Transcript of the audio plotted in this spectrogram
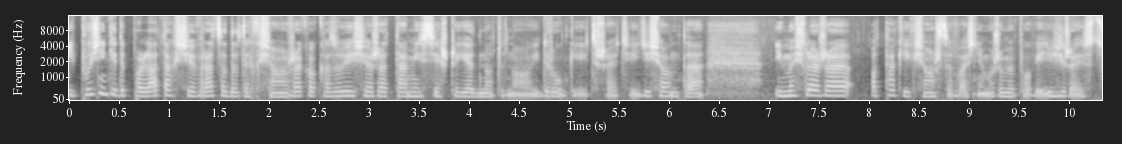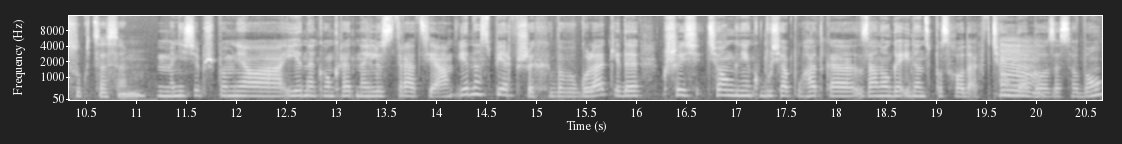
I później, kiedy po latach się wraca do tych książek, okazuje się, że tam jest jeszcze jedno dno, i drugie, i trzecie, i dziesiąte. I myślę, że o takiej książce właśnie możemy powiedzieć, że jest sukcesem. Mnie się przypomniała jedna konkretna ilustracja, jedna z pierwszych chyba w ogóle, kiedy Krzyś ciągnie Kubusia Puchatka za nogę idąc po schodach, wciąga Mm. go za sobą.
